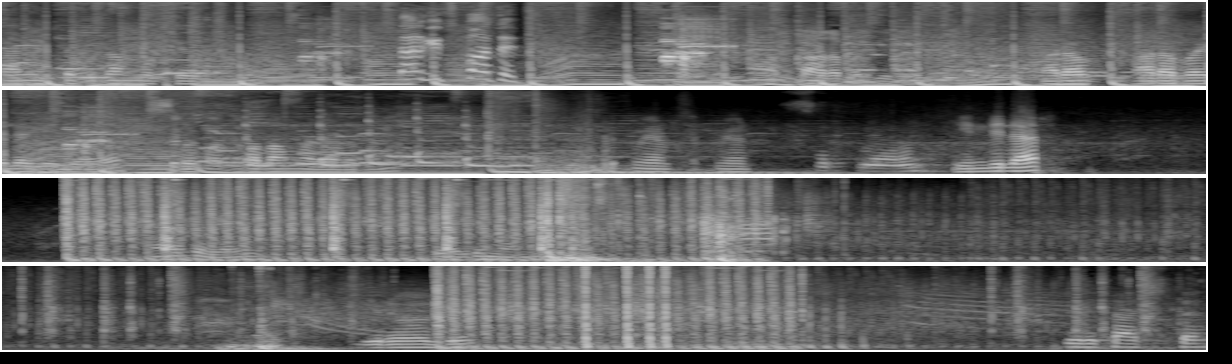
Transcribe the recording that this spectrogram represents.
Ben de çatıdan bakıyorum. Target spotted. Hatta araba geliyor. Ara arabayla geliyorlar. Rot falan var arabada. Sıkmıyorum sıkmıyorum. Sıkmıyorum. İndiler. Nerede benim? Gördüm onu. Biri öldü. Biri kaçtı.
